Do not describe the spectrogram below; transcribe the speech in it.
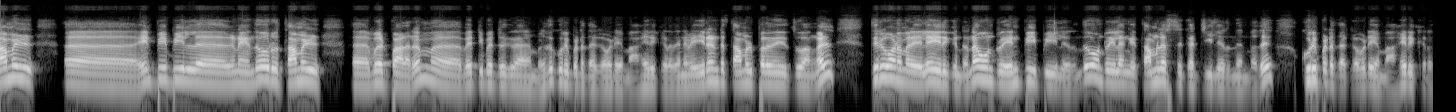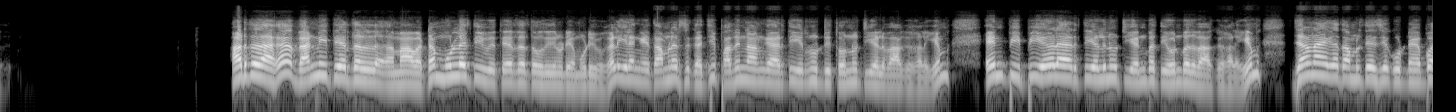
தமிழ் என்பிபியில் இணைந்த ஒரு தமிழ் வேட்பாளரும் வெற்றி பெற்றிருக்கிறார் என்பது குறிப்பிடத்தக்க விடயமாக இருக்கிறது. எனவே இரண்டு தமிழ் பிரதிநிதித்துவங்கள் திருவோணமலையிலே இருக்கின்றன. ஒன்று என்பிபியில் இருந்து ஒன்று இலங்கை தமிழரசு கட்சியிலிருந்து என்பது குறிப்பிடத்தக்க விடயமாக இருக்கிறது. அடுத்ததாக வன்னி தேர்தல் மாவட்டம் முல்லைத்தீவு தேர்தல் தொகுதியினுடைய முடிவுகள். இலங்கை தமிழரசு கட்சி பதினான்காயிரத்தி இருநூற்றி தொண்ணூற்றி ஏழு வாக்குகளையும் என்பிபி ஏழாயிரத்தி எழுநூற்றி எண்பத்தி ஒன்பது வாக்குகளையும் ஜனநாயக தமிழ் தேசிய கூட்டமைப்பு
